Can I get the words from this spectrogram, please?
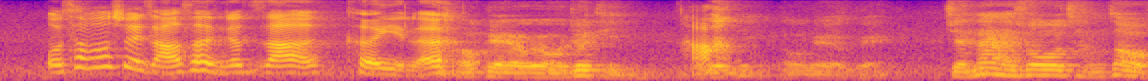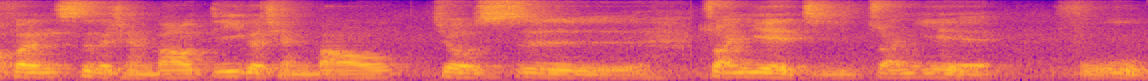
我差不多睡着的时候，你就知道可以了。OK OK，我就停，好我就停。OK OK，简单来说，长照分四个钱包，第一个钱包就是专业级专业服务，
